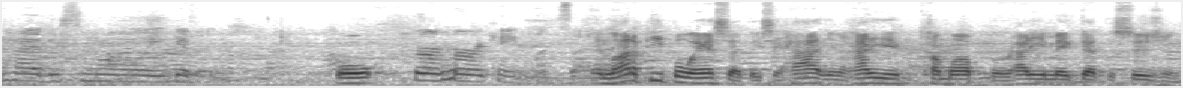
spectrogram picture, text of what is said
ahead is normally given? Well, for a hurricane, let's say. and a lot of people ask that. They say, "How you know? How do you come up, or how do you make that decision?"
